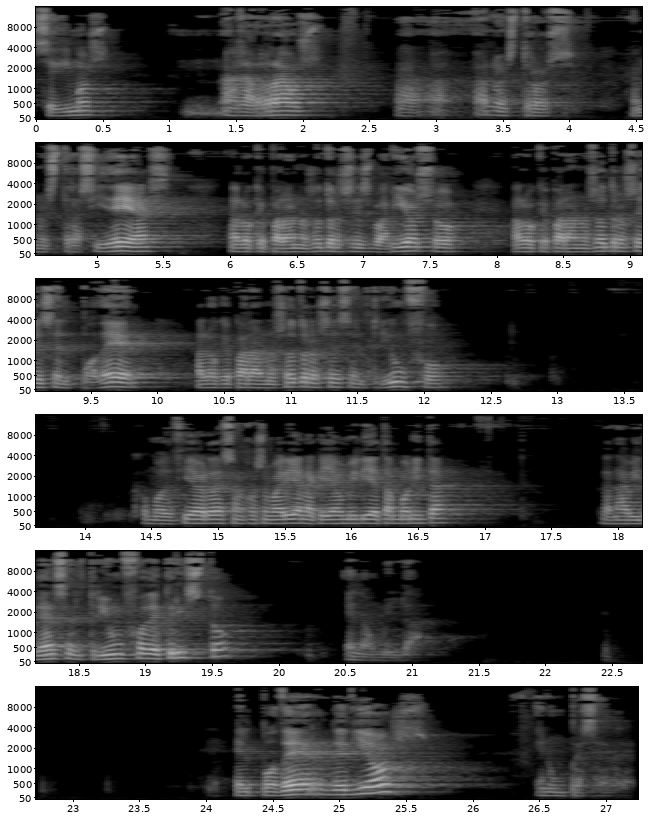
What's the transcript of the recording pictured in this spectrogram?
seguimos agarrados a, nuestros, a nuestras ideas, a lo que para nosotros es valioso, a lo que para nosotros es el poder, a lo que para nosotros es el triunfo. Como decía, ¿verdad?, San José María en aquella humildad tan bonita, la Navidad es el triunfo de Cristo en la humildad. El poder de Dios en un pesebre,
